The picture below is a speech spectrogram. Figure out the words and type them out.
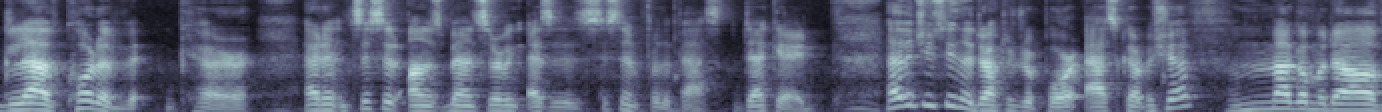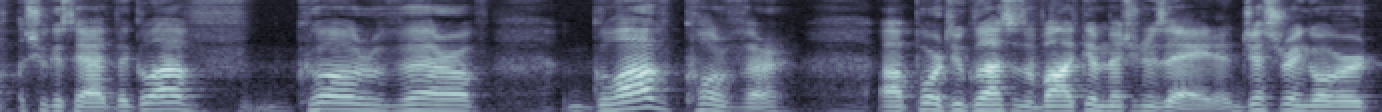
Glav had insisted on this man serving as his assistant for the past decade. Haven't you seen the doctor's report? asked Karbyshev. Magomedov shook his head. The Glav Korverov... uh, poured two glasses of vodka and mentioned his aide. Gesturing over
